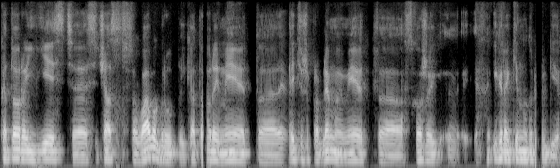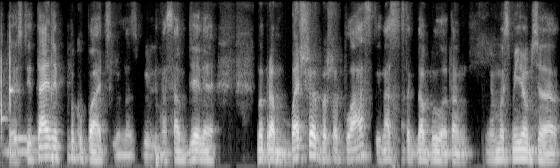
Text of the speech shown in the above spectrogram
которые есть э, сейчас в Ava Group и которые имеют, э, эти же проблемы имеют э, схожие игроки на других. То есть и тайные покупатели у нас были. На самом деле мы прям большой-большой пласт, и нас тогда было там, мы смеемся,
